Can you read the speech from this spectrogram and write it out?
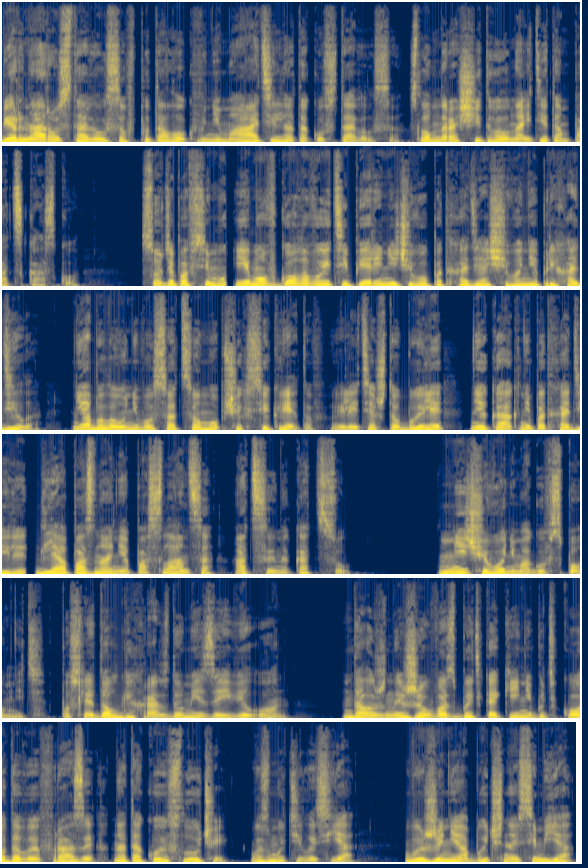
Бернар уставился в потолок, внимательно так уставился, словно рассчитывал найти там подсказку. Судя по всему, ему в голову и теперь ничего подходящего не приходило. Не было у него с отцом общих секретов, или те, что были, никак не подходили для опознания посланца от сына к отцу. «Ничего не могу вспомнить», — после долгих раздумий заявил он. «Должны же у вас быть какие-нибудь кодовые фразы на такой случай», — возмутилась я. «Вы же не обычная семья,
